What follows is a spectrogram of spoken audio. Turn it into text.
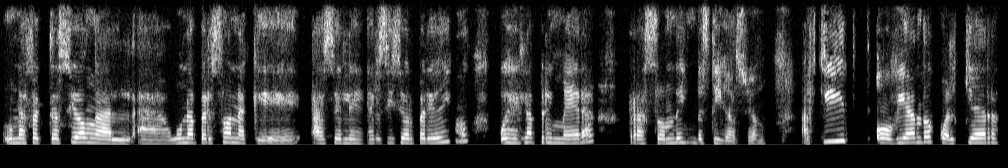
una afectación a una persona que hace el ejercicio del periodismo, pues es la primera razón de investigación. Aquí, obviando cualquier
